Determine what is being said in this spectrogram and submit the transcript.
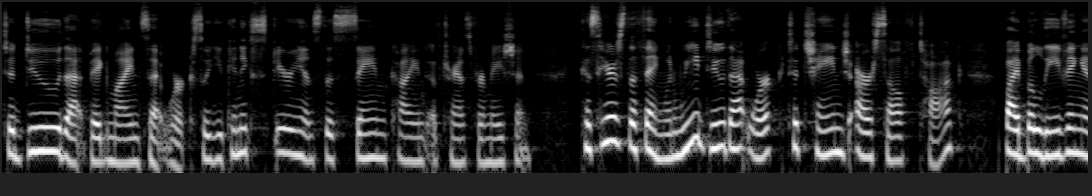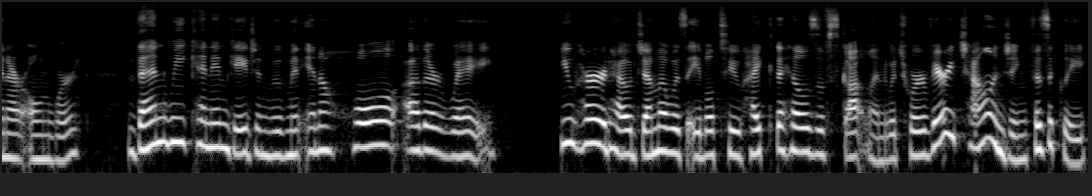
to do that big mindset work so you can experience the same kind of transformation. Because here's the thing when we do that work to change our self talk by believing in our own worth, then we can engage in movement in a whole other way. You heard how Gemma was able to hike the hills of Scotland, which were very challenging physically,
